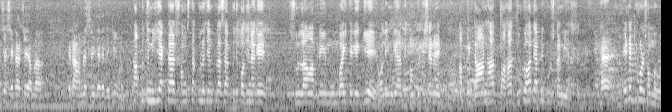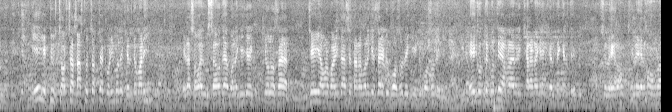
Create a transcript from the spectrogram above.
আছে, সেটা আছে আমরা, এটা আমরেসলিংটাকে দেখেই মনে আপনি তো নিজে একটা সংস্থা খুলেছেন প্লাস আপনি তো কদিন আগে শুনলাম আপনি মুম্বাই থেকে গিয়ে অল ইন্ডিয়াতে কম্পিটিশনে আপনি ডান হাত, বা হাত, দুটো হাতে আপনি পুরস্কার নিয়ে এসেছেন। হ্যাঁ এটা কি করে সম্ভব হলো? এই একটু চর্চা স্বাস্থ্য চর্চা করি বলে খেলতে পারি। এটা সবাই উৎসাহ দেয় বলে কি যে কী হলো স্যার? যেই আমার বাড়িতে আসে তারা বলে কি স্যার একটু বসো দেখি একটু বসো দেখি। এই করতে করতে আমরা ওই খেলাটাকে খেলতে খেলতে চলে গেলাম খেলে এলাম আমরা।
